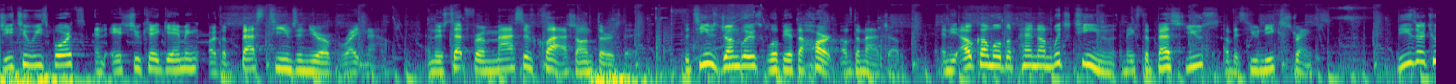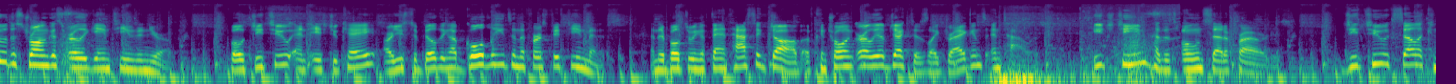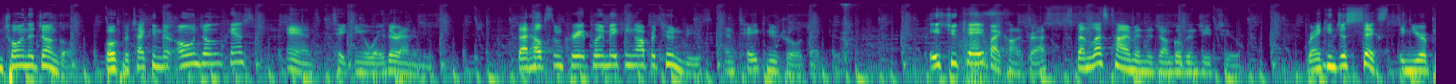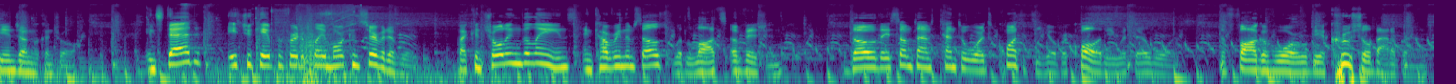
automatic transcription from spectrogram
G2 Esports and H2K Gaming are the best teams in Europe right now, and they're set for a massive clash on Thursday. The team's junglers will be at the heart of the matchup, and the outcome will depend on which team makes the best use of its unique strengths. These are two of the strongest early game teams in Europe. Both G2 and H2K are used to building up gold leads in the first 15 minutes, and they're both doing a fantastic job of controlling early objectives like dragons and towers. Each team has its own set of priorities. G2 excel at controlling the jungle, both protecting their own jungle camps and taking away their enemies. That helps them create playmaking opportunities and take neutral objectives. H2K, by contrast, spend less time in the jungle than G2, ranking just 6th in European jungle control. Instead, H2K prefer to play more conservatively by controlling the lanes and covering themselves with lots of vision, though they sometimes tend towards quantity over quality with their wards. The fog of war will be a crucial battleground.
